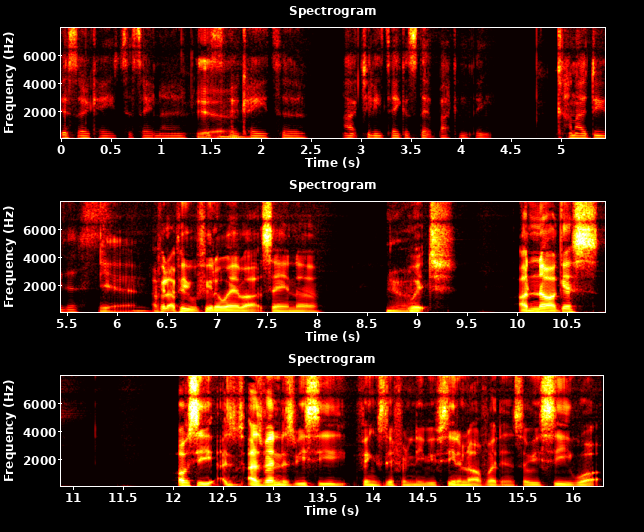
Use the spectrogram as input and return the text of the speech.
it's okay to say no. Yeah. It's okay to actually take a step back and think, can I do this? yeah. Mm. I feel like people feel a way about saying no, Yeah. which I don't know. I guess obviously as, as vendors we see things differently. We've seen a lot of weddings, so we see what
